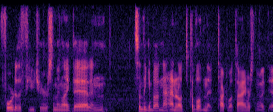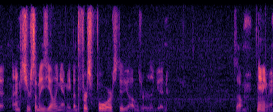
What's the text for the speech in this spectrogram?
Forward to the future or something like that, and something about now. I don't know. A couple of them that talked about time or something like that. I'm sure somebody's yelling at me, but the first four studio albums were really good. So anyway,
